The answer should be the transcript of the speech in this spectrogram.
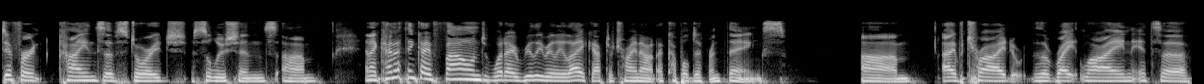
different kinds of storage solutions. Um, and I kind of think I've found what I really, really like after trying out a couple different things. Um, I've tried the Rightline. It's a,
